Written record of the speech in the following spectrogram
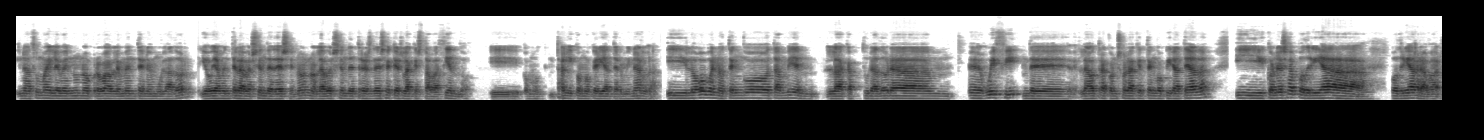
Inazuma Eleven 1 probablemente en emulador y obviamente la versión de DS, ¿no? No la versión de 3DS que es la que estaba haciendo y como tal y como quería terminarla. Y luego, bueno, tengo también la capturadora eh, Wi-Fi de la otra consola que tengo pirateada y con esa podría, podría grabar.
